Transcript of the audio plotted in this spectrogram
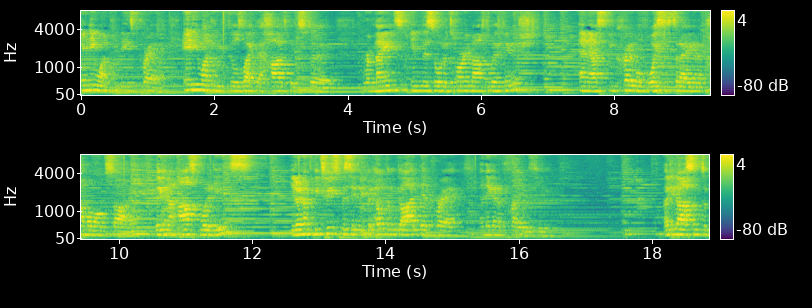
anyone who needs prayer, anyone who feels like their heart has been stirred, remains in this auditorium after we're finished. And our incredible voices today are going to come alongside. They're going to ask what it is. You don't have to be too specific, but help them guide their prayer, and they're going to pray with you. I did ask them to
